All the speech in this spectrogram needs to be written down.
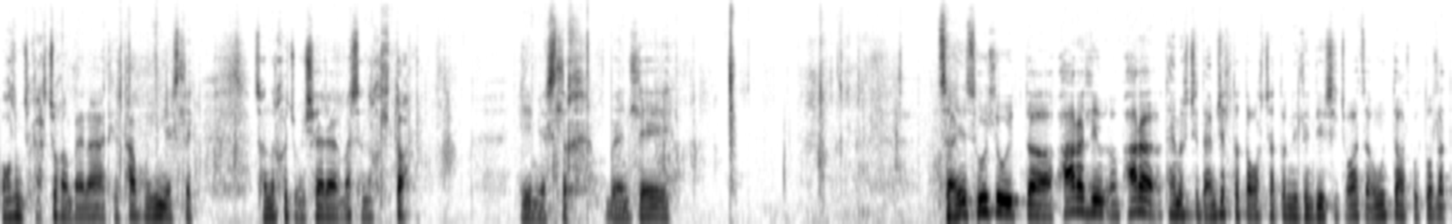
боломж гарч байгаа юм байна. Тэгэхээр та бүхэн энэ ярьцлагыг сонирхож уншаарай. Маш сонирхолтой ийм ярьцлага байна лээ. За энэ сүүлийн үед паралим пара тамирчид амжилт одоо ур чадвар нэлээд дээшилж байгаа. За үүнтэй холбогдуулаад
